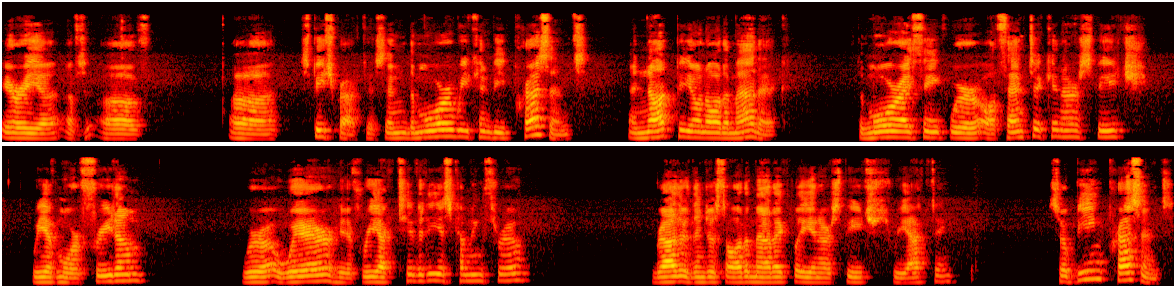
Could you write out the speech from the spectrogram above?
area of, of uh, speech practice. And the more we can be present and not be on automatic, the more I think we're authentic in our speech, we have more freedom, we're aware if reactivity is coming through, rather than just automatically in our speech reacting. So being present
